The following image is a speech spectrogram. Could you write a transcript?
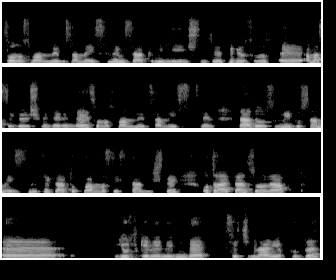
Son Osmanlı Mebusan Meclisi ve Misak-ı Milli'yi işleyeceğiz. Biliyorsunuz e, Amasya görüşmelerinde Son Osmanlı Mebusan Meclisi'nin, daha doğrusu Mebusan Meclisi'nin tekrar toplanması istenmişti. O tarihten sonra e, yurt genelinde seçimler yapıldı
